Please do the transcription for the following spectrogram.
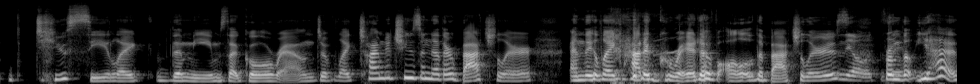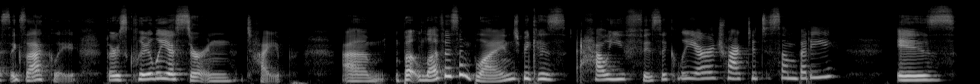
do you see like the memes that go around of like time to choose another bachelor and they like had a grid of all of the bachelors? Look from the yes exactly. There's clearly a certain type. Um but love isn't blind because how you physically are attracted to somebody is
